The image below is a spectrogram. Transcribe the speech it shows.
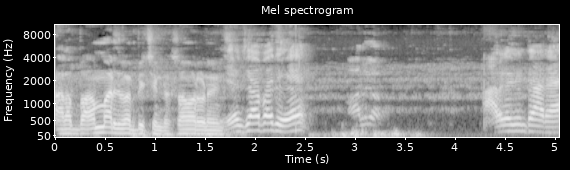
అలా బామ్మారిది పంపించిండు సోమవారం ఏం చేప అది? ఆలుగా తింటారా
